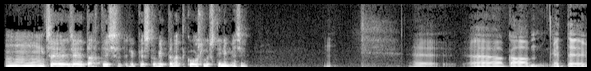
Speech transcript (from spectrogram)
mm,? see, see tahtis sihukest huvitavat kooslust inimesi mm Äh, aga et äh,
